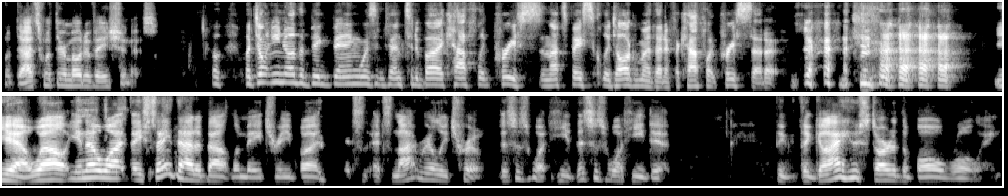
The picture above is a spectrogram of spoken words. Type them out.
But that's what their motivation is. Oh, but don't you know the Big Bang was invented by a Catholic priest, and that's basically dogma. Then, if a Catholic priest said it. yeah, well, you know what they say that about Lemaitre, but it's it's not really true. This is what he this is what he did the, the guy who started the ball rolling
